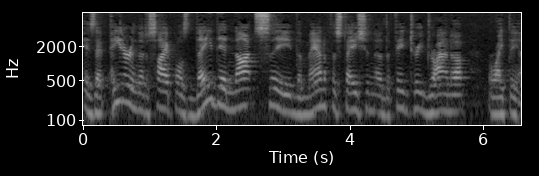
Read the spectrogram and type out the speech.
is that Peter and the disciples they did not see the manifestation of the fig tree drying up right then.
